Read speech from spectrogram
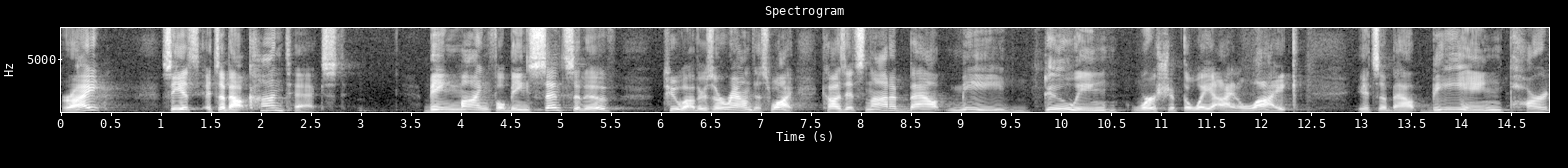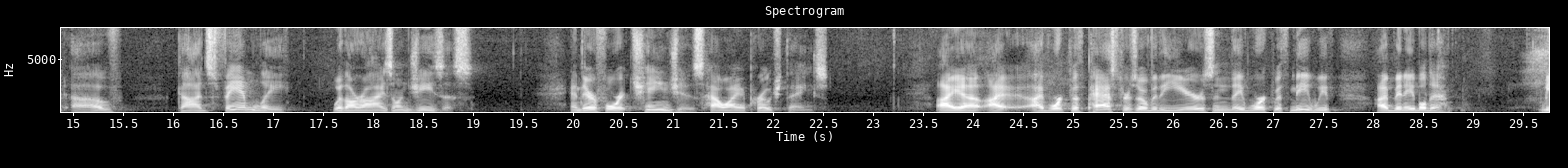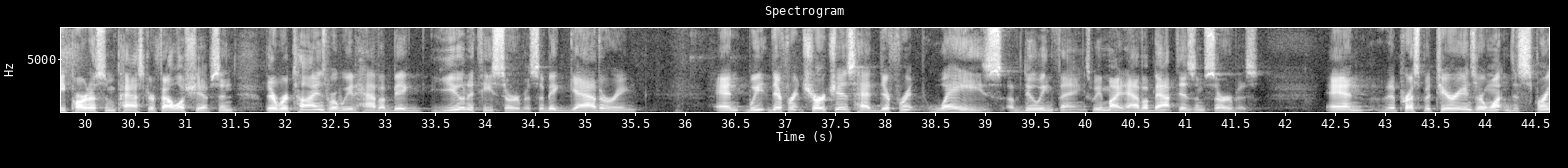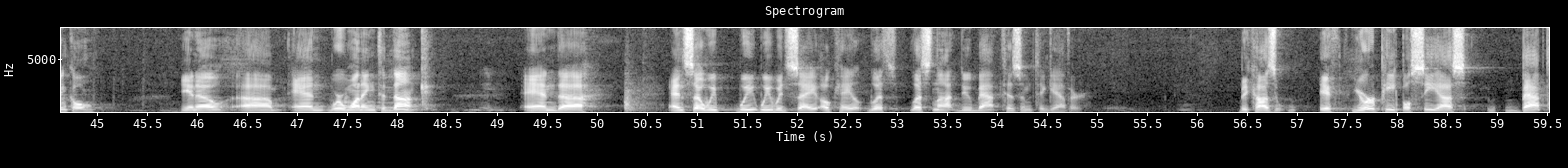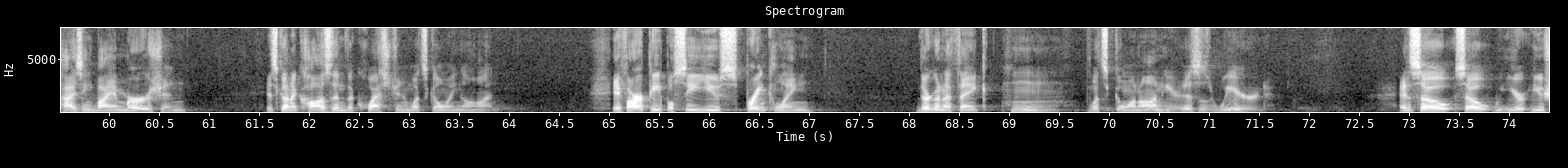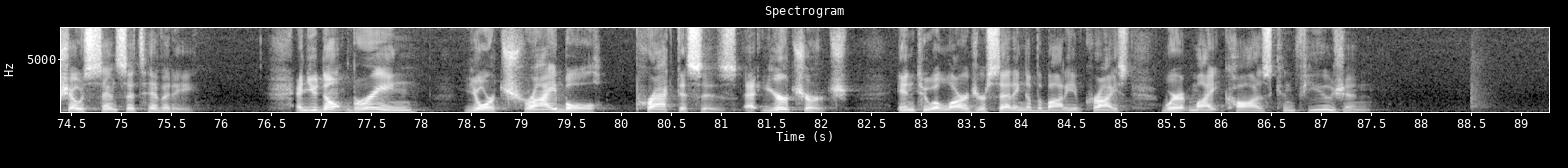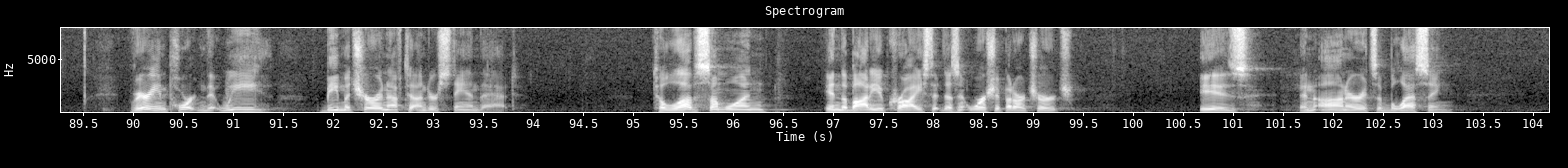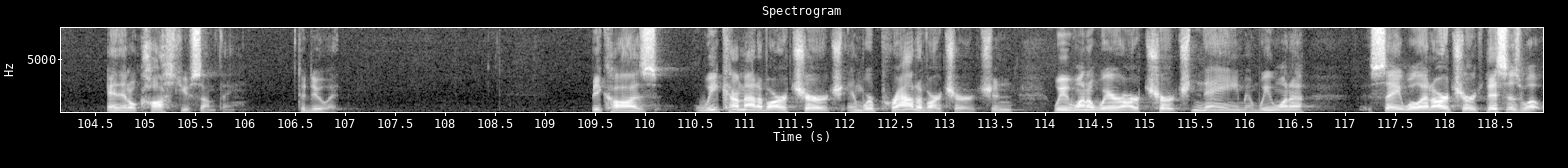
right? See, it's, it's about context, being mindful, being sensitive to others around us. Why? Because it's not about me doing worship the way I like, it's about being part of God's family with our eyes on Jesus and therefore it changes how I approach things. I, uh, I, I've worked with pastors over the years, and they've worked with me. We've, I've been able to be part of some pastor fellowships, and there were times where we'd have a big unity service, a big gathering, and we, different churches had different ways of doing things. We might have a baptism service, and the Presbyterians are wanting to sprinkle, you know, um, and we're wanting to dunk. And, uh, and so we, we, we would say, okay, let's, let's not do baptism together. Because if your people see us baptizing by immersion, it's going to cause them to question what's going on. If our people see you sprinkling, they're going to think, hmm, what's going on here? This is weird. And so, so you show sensitivity. And you don't bring your tribal practices at your church into a larger setting of the body of Christ where it might cause confusion. Very important that we be mature enough to understand that. To love someone in the body of Christ that doesn't worship at our church is an honor, it's a blessing, and it'll cost you something to do it. Because we come out of our church and we're proud of our church and we want to wear our church name and we want to say, well, at our church, this is what,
